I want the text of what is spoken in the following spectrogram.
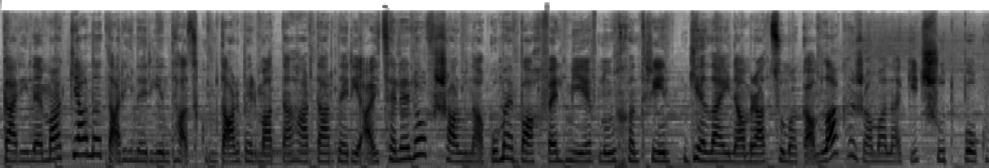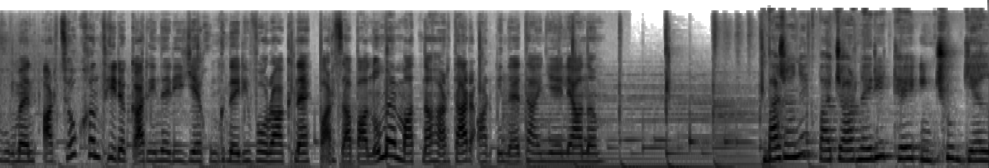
Կարինե Մակյանը տարիների ընթացքում տարբեր մատնահարդարների այցելելով շարունակում է բախվել միևնույն խնդրին։ Գելային ամրացումը կամ լաքը ժամանակից շուտ փոկվում են։ Արդյոք խնդիրը Կարիների եղունգների որակն է, պարզաբանում է մատնահարդար Արմինե Դանիելյանը։ Բաժանենք պատճառների, թե ինչու գել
